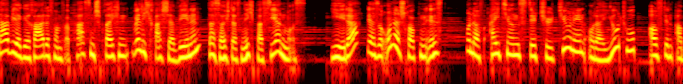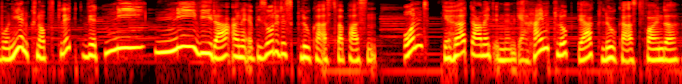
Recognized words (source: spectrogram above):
Da wir gerade vom Verpassen sprechen, will ich rasch erwähnen, dass euch das nicht passieren muss. Jeder, der so unerschrocken ist und auf iTunes, Stitcher, TuneIn oder YouTube auf den Abonnieren-Knopf klickt, wird nie, nie wieder eine Episode des Cluecast verpassen. Und gehört damit in den Geheimclub der Cluecast-Freunde.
